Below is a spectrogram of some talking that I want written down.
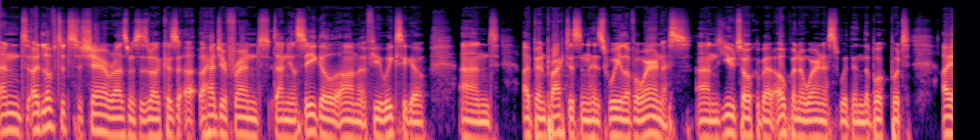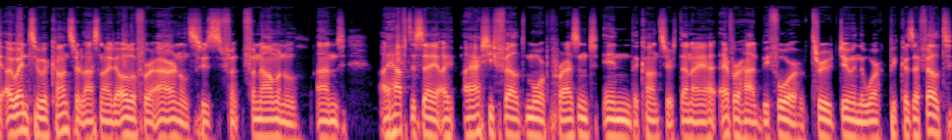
And I'd love to, to share Rasmus as well because I, uh, I had your friend Daniel Siegel on a few weeks ago, and I've been practicing his wheel of awareness. And you talk about open awareness within the book, but I, I went to a concert last night, Olafur Arnalds, who's ph- phenomenal, and I have to say, I, I actually felt more present in the concert than I ever had before through doing the work because I felt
